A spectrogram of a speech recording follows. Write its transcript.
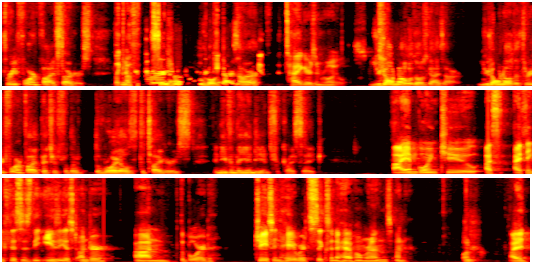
three, four, and five starters. Like And a if you say third you know who those guys are, the Tigers and Royals. you don't know who those guys are. You don't know the three, four, and five pitchers for the the Royals, the Tigers, and even the Indians. For Christ's sake, I am going to. I, th- I think this is the easiest under on the board. Jason Heyward, six and a half home runs under. under. I,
